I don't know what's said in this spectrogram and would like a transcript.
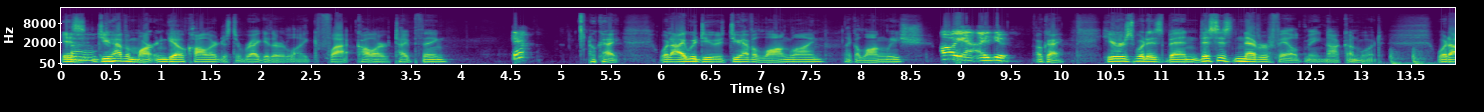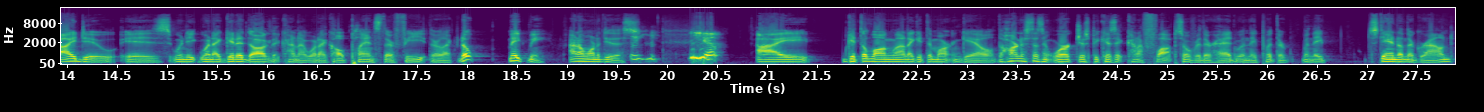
is uh-huh. do you have a martingale collar just a regular like flat collar type thing? Yeah. okay. What i would do is do you have a long line like a long leash? Oh yeah, I do. Okay. Here's what has been this has never failed me, knock on wood. What I do is when it, when I get a dog that kind of what I call plants their feet, they're like, "Nope, make me. I don't want to do this." Yep. I get the long line, I get the martingale. The harness doesn't work just because it kind of flops over their head when they put their when they stand on the ground.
